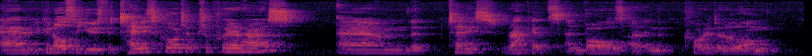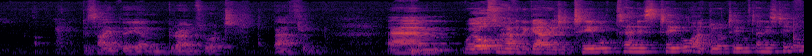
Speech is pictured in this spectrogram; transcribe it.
Um, you can also use the tennis court at Traquair House. Um, the tennis rackets and balls are in the corridor along beside the um, ground floor bathroom. Um, we also have in the garage a table tennis table, outdoor table tennis table.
